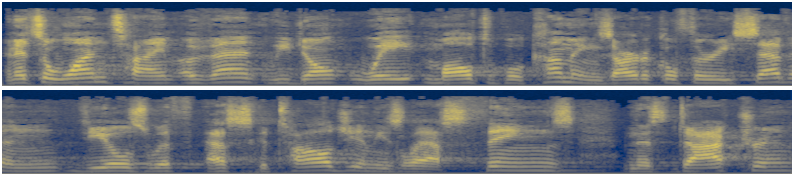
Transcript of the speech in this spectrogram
And it's a one time event. We don't wait multiple comings. Article 37 deals with eschatology and these last things and this doctrine.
